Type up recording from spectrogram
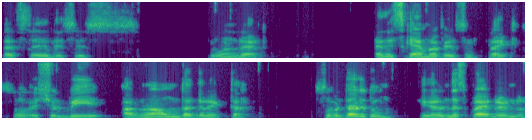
Let's say this is 200 and it's camera facing right? So it should be around the character so what I'll do here in the sprite render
